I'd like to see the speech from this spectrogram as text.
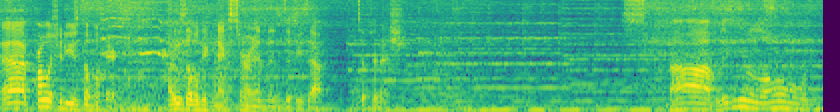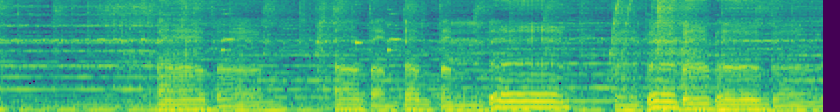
Uh, probably should use Double Kick. I'll use Double Kick next turn and then Zippy Zap to finish. Stop, leave me alone. Bum, bum, bum, bum, bum, bum, bum. Bum, bum, bum, bum, bum.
